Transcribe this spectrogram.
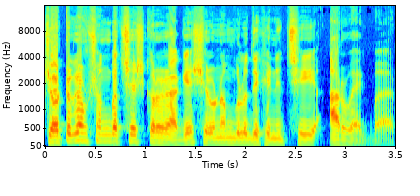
চট্টগ্রাম সংবাদ শেষ করার আগে শিরোনামগুলো দেখে নিচ্ছি আরও একবার।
